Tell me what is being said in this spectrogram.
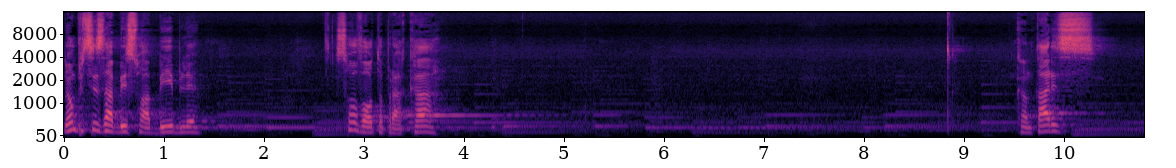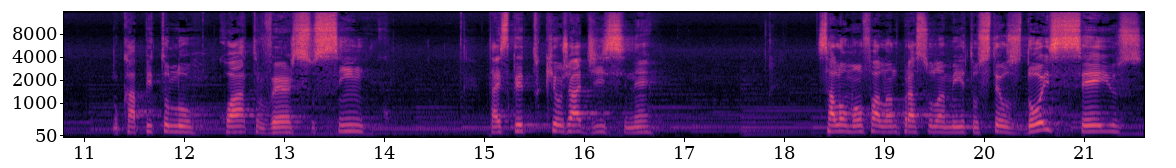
Não precisa abrir sua Bíblia. Só volta para cá. Cantares, no capítulo 4, verso 5, está escrito que eu já disse, né? Salomão falando para Sulamita: Os teus dois seios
